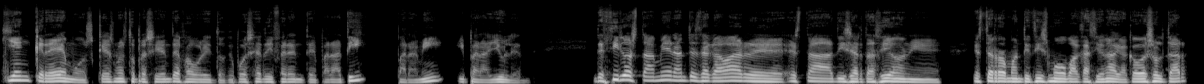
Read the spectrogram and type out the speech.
quién creemos que es nuestro presidente favorito, que puede ser diferente para ti, para mí y para Julen. Deciros también, antes de acabar eh, esta disertación y este romanticismo vacacional que acabo de soltar,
